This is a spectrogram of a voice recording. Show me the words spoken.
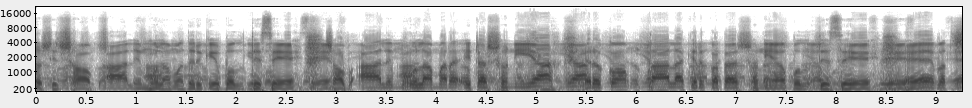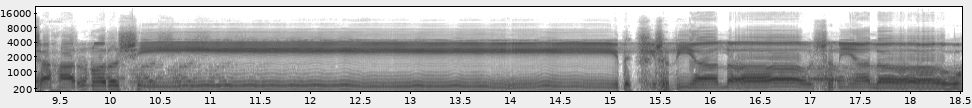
রশিদ, সব আলেম ওলামাদেরকে বলতেছে, সব আলেম ওলামারা এটা শুনিয়া এরকম তালাকের কথা শুনিয়া বলতেছে, এ বাদশাহ হারুন রশিদ শুনিয়া লও শুনিয়া লও,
